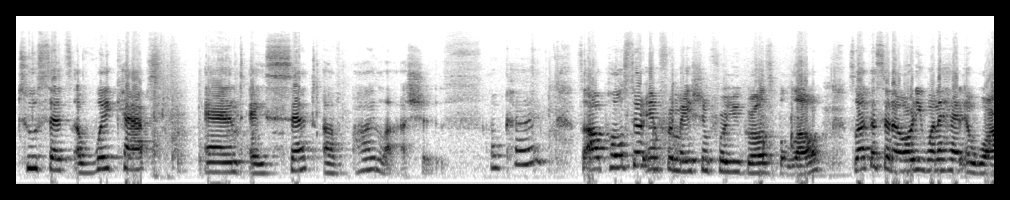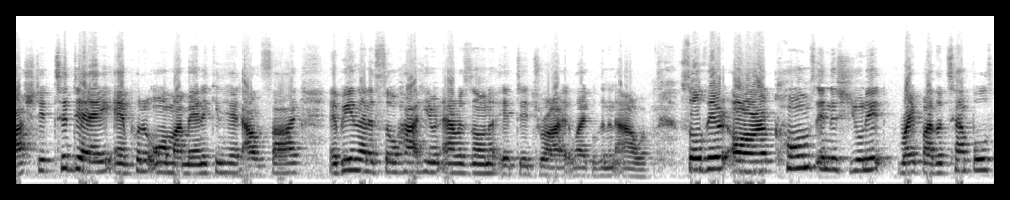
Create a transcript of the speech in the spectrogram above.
two sets of wig caps and a set of eyelashes okay. So I'll post their information for you girls below. So like I said I already went ahead and washed it today and put it on my mannequin head outside. And being that it's so hot here in Arizona it did dry like within an hour. So there are combs in this unit right by the temples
